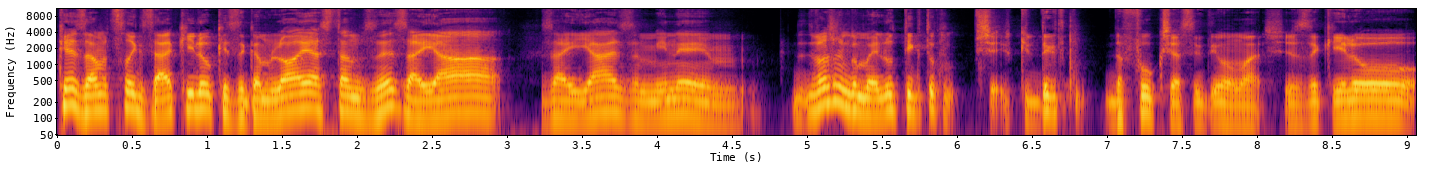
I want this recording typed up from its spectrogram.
כן זה היה מצחיק זה היה כאילו כי זה גם לא היה סתם זה זה היה זה היה איזה מין אה, דבר שהם גם העלו טיק טוק כאילו טיק טוק דפוק שעשיתי ממש שזה כאילו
